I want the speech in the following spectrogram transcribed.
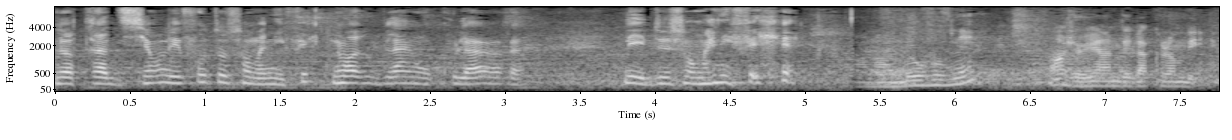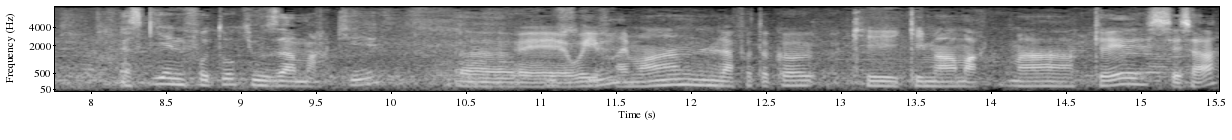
leur tradition. Les photos sont magnifiques, noir et blanc aux couleurs. Les deux sont magnifiques. D'où vous venez? Moi, je viens de la Colombie. Est-ce qu'il y a une photo qui vous a marqué euh, Oui, vraiment. La photo qui, qui m'a marqué, c'est ça.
